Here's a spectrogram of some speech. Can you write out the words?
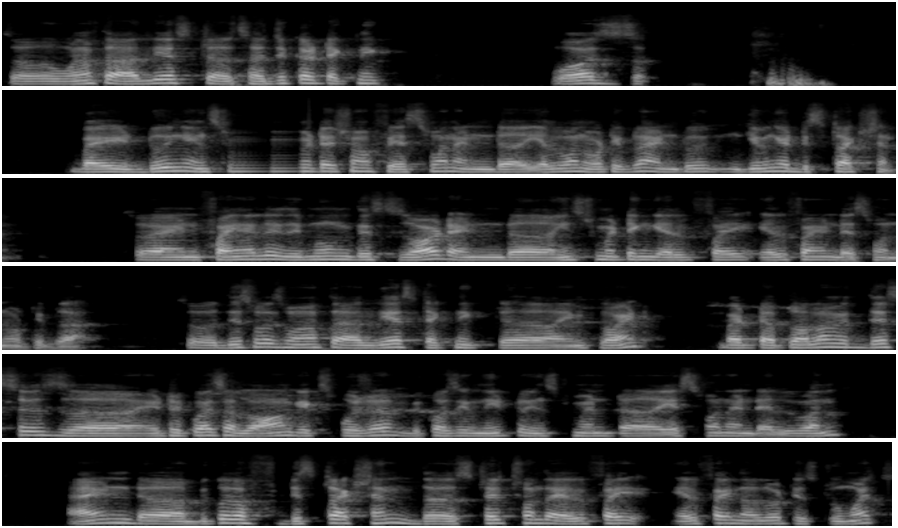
So one of the earliest uh, surgical technique was by doing instrumentation of S1 and uh, L1 vertebra and doing, giving a distraction. So and finally removing this rod and uh, instrumenting L5, L5 and S1 vertebra. So this was one of the earliest technique uh, employed. But the problem with this is uh, it requires a long exposure because you need to instrument uh, S1 and L1. And because of distraction, the stretch on the L5, L5 nerve root is too much.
